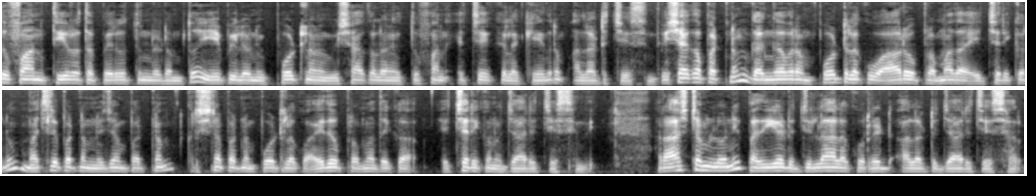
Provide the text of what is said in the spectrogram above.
తుఫాను తీవ్రత పెరుగుతుండటంతో ఏపీలోని పోర్టులను విశాఖలోని తుఫాన్ హెచ్చరికల కేంద్రం అలర్ట్ చేసింది. విశాఖపట్నం గంగవరం పోర్టులకు ఆరో ప్రమాద హెచ్చరికను మచిలీపట్నం నిజాంపట్నం కృష్ణపట్నం పోర్టులకు ఐదో ప్రమాదిక హెచ్చరికను జారీ చేసింది. రాష్ట్రంలోని పదిహేడు జిల్లాలకు రెడ్ అలర్ట్ జారీ చేశారు.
